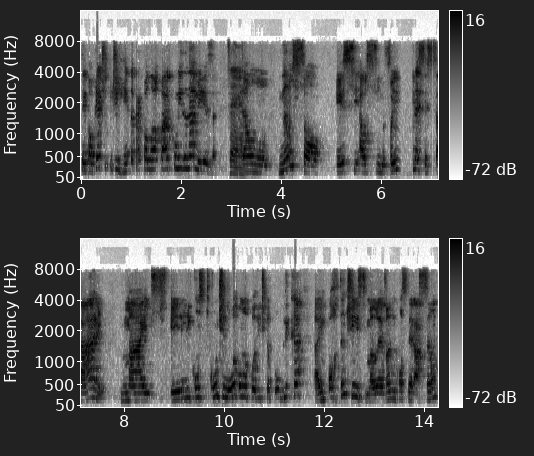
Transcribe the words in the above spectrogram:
ter qualquer tipo de renda para colocar comida na mesa. Certo. Então, não só esse auxílio foi necessário, mas ele continua com uma política pública uh, importantíssima, levando em consideração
